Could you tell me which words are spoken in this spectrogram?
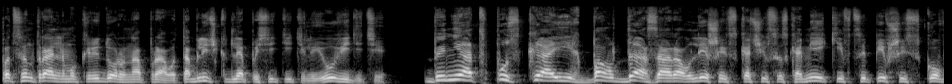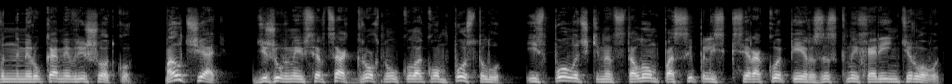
«По центральному коридору направо. Табличка для посетителей. Увидите». «Да не отпускай их, балда!» — заорал Леший, вскочив со скамейки и вцепившись скованными руками в решетку. «Молчать!» — дежурный в сердцах грохнул кулаком по столу, и с полочки над столом посыпались ксерокопии разыскных ориентировок.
